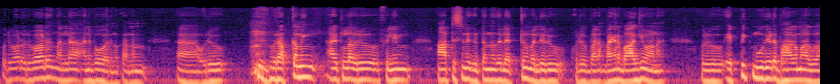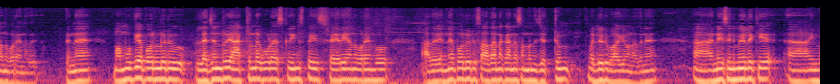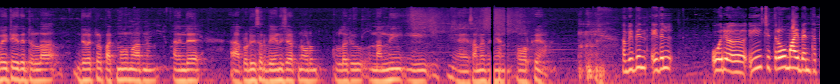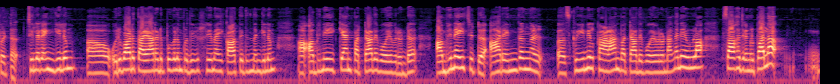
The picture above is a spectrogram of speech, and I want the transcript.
ഒരുപാട് ഒരുപാട് നല്ല അനുഭവമായിരുന്നു. കാരണം ഒരു ഒരു അപ്കമിങ് ആയിട്ടുള്ള ഒരു ഫിലിം ആർട്ടിസ്റ്റിന് കിട്ടുന്നതിൽ ഏറ്റവും വലിയൊരു ഒരു ഭയങ്കര ഭാഗ്യമാണ് ഒരു എപ്പിക് മൂവിയുടെ ഭാഗമാകുക എന്ന് പറയുന്നത്. പിന്നെ മമ്മൂക്കയെ പോലുള്ളൊരു ലെജൻഡറി ആക്ടറിന്റെ കൂടെ സ്ക്രീൻ സ്പേസ് ഷെയർ ചെയ്യുക എന്ന് പറയുമ്പോൾ അത് എന്നെ പോലൊരു സാധാരണക്കാരനെ സംബന്ധിച്ച് ഏറ്റവും വലിയൊരു ഭാഗ്യമാണ്. അതിന് എന്നെ ഈ സിനിമയിലേക്ക് ഇൻവൈറ്റ് ചെയ്തിട്ടുള്ള ഡയറക്ടർ പത്മകുമാറിനും അതിന്റെ പ്രൊഡ്യൂസർ വേണുചേട്ടനോടും ഉള്ളൊരു നന്ദി ഈ സമയത്ത് ഞാൻ ഓർക്കുകയാണ്. വിപിൻ ഇതിൽ ഒരു ഈ ചിത്രവുമായി ബന്ധപ്പെട്ട് ചിലരെങ്കിലും ഒരുപാട് തയ്യാറെടുപ്പുകളും പ്രതീക്ഷയുമായി കാത്തിരുന്നെങ്കിലും അഭിനയിക്കാൻ പറ്റാതെ പോയവരുണ്ട്. അഭിനയിച്ചിട്ട് ആ രംഗങ്ങൾ സ്ക്രീനിൽ കാണാൻ പറ്റാതെ പോയവരുണ്ട്. അങ്ങനെയുള്ള സാഹചര്യങ്ങൾ പല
